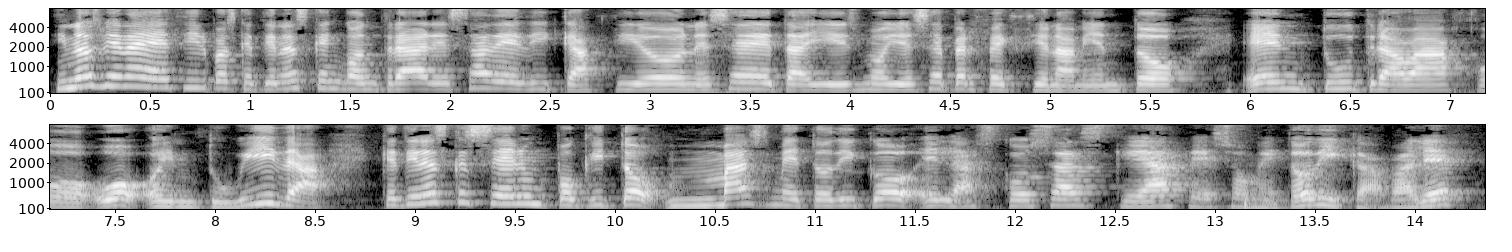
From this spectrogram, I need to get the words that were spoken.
Y nos viene a decir pues que tienes que encontrar esa dedicación, ese detallismo y ese perfeccionamiento en tu trabajo o en tu vida. Que tienes que ser un poquito más metódico en las cosas que haces o metódica, ¿vale?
